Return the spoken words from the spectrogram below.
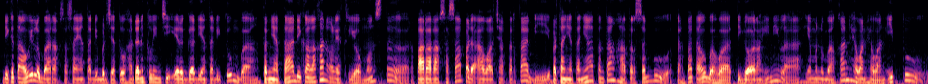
Diketahui lebah raksasa yang tadi berjatuhan dan kelinci Irgad yang tadi tumbang, ternyata dikalahkan oleh trio monster. Para raksasa pada awal chapter tadi bertanya-tanya tentang hal tersebut, tanpa tahu bahwa tiga orang inilah yang menumbangkan hewan-hewan itu.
